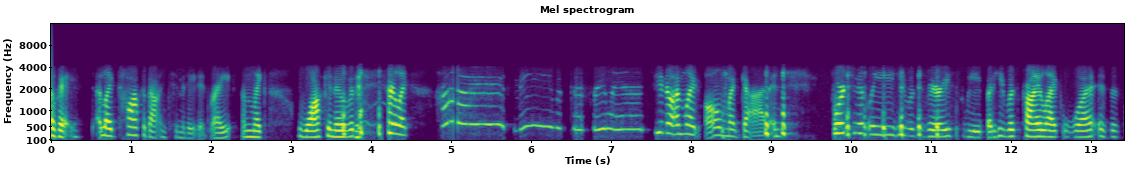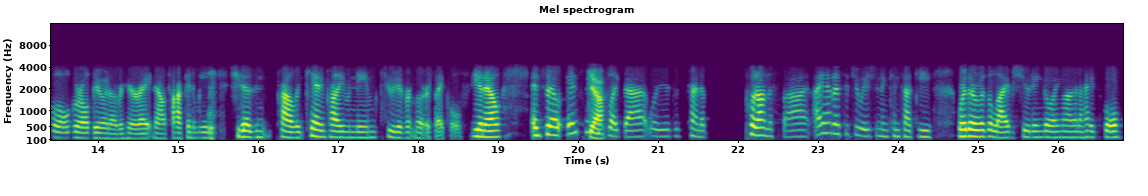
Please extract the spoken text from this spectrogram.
Okay, like talk about intimidated, right? I'm like walking over there, like, hi, me with the freelance. You know, I'm like, oh my God. And fortunately he was very sweet but he was probably like what is this little girl doing over here right now talking to me she doesn't probably can't probably even name two different motorcycles you know and so instances yeah. like that where you're just kind of put on the spot i had a situation in kentucky where there was a live shooting going on at a high school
